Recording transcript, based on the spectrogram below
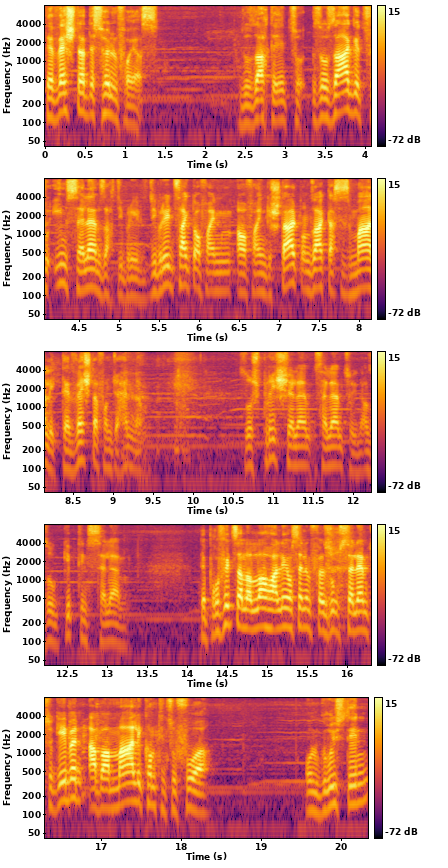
der Wächter des Höllenfeuers. So, sagte er, so sage zu ihm Salam, sagt Jibril. Jibril zeigt auf einen, auf einen Gestalt und sagt, das ist Malik, der Wächter von Jahannam. So sprich Salam, Salam zu ihm, also gibt ihm Salam. Der Prophet sallallahu alaihi wasallam versucht Salam zu geben, aber Malik kommt ihm zuvor und grüßt ihn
